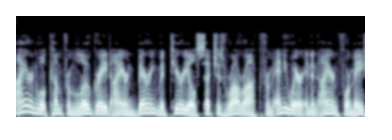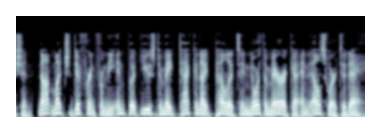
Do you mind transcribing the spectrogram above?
Iron will come from low-grade iron-bearing material such as raw rock from anywhere in an iron formation, not much different from the input used to make taconite pellets in North America and elsewhere today.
